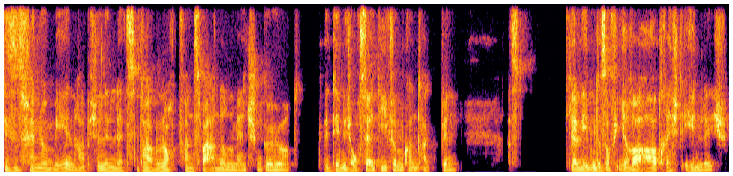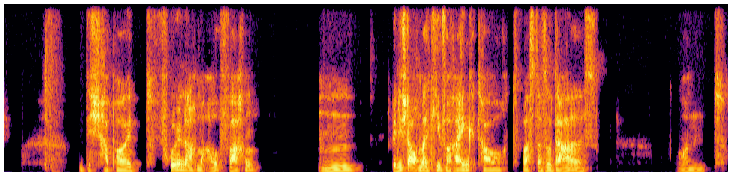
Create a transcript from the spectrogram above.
dieses Phänomen habe ich in den letzten Tagen noch von zwei anderen Menschen gehört, mit denen ich auch sehr tief im Kontakt bin. Die erleben das auf ihre Art recht ähnlich. Und ich habe heute früh nach dem Aufwachen, mh, bin ich da auch mal tiefer reingetaucht, was da so da ist. Und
